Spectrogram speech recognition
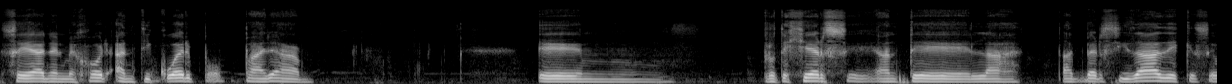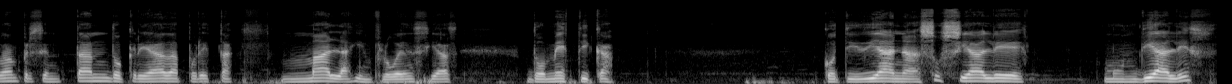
sean el mejor anticuerpo para Em, protegerse ante las adversidades que se van presentando creadas por estas malas influencias domésticas, cotidianas, sociales, mundiales.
